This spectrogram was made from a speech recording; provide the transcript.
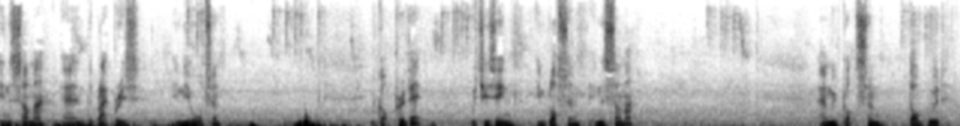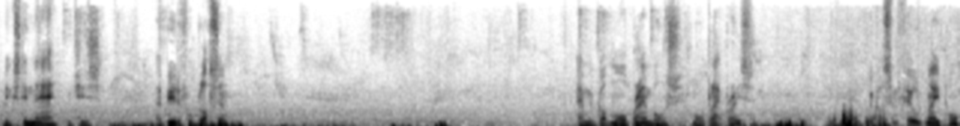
in the summer and the blackberries in the autumn. We've got privet which is in in blossom in the summer. And we've got some dogwood mixed in there which is a beautiful blossom. And we've got more brambles more blackberries some field maple.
